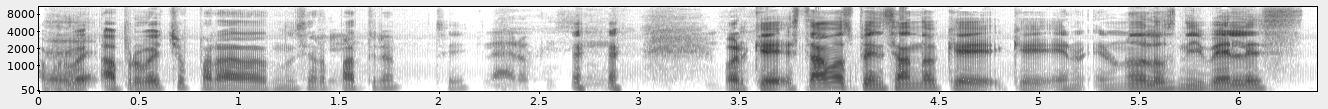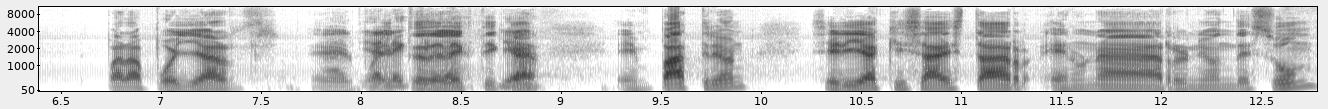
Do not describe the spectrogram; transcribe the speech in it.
aprove- aprovecho para anunciar Sí. Patreon, ¿sí? Claro que sí. Porque estábamos pensando que, que en, en uno de los niveles para apoyar eh, el proyecto de Dialéctica en Patreon sería quizá estar en una reunión de Zoom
